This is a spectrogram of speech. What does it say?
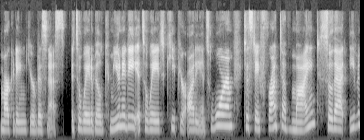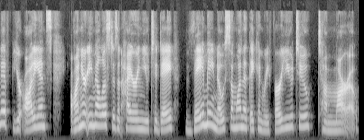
marketing your business. It's a way to build community, it's a way to keep your audience warm, to stay front of mind so that even if your audience on your email list isn't hiring you today, they may know someone that they can refer you to tomorrow.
